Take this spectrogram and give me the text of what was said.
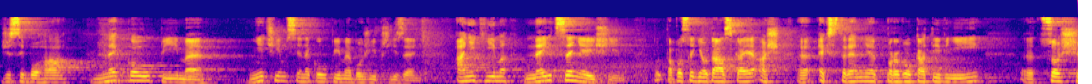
že si Boha nekoupíme, ničím si nekoupíme boží přízeň, ani tím nejcennějším. Ta poslední otázka je až eh, extrémně provokativní, eh, což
